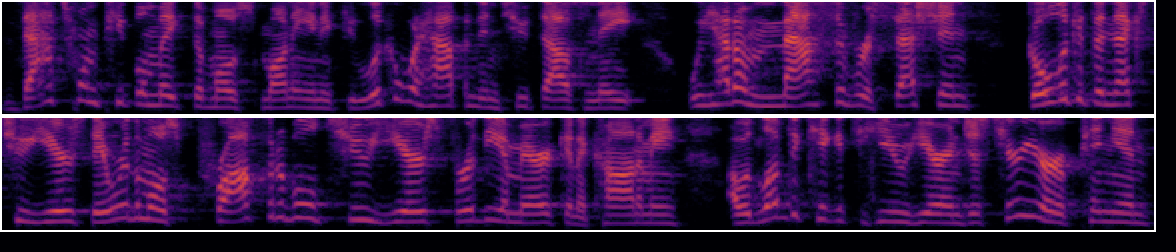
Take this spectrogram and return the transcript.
that's when people make the most money. And if you look at what happened in 2008, we had a massive recession. Go look at the next two years. They were the most profitable two years for the American economy. I would love to kick it to Hugh here and just hear your opinion.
